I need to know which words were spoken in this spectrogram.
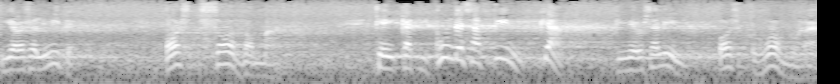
Οι Ιερουσαλημίτες ως Σόδομα. Και οι κατοικούντες αυτήν πια την Ιερουσαλήμ. Ως Γόμορα.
